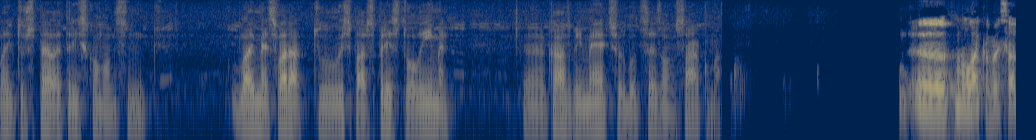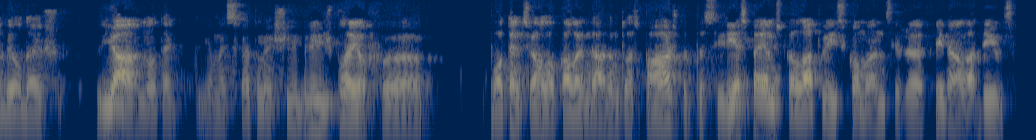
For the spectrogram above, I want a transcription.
lai tur spēlē trīs komandas. Un, lai mēs varētu vispār spriest to līmeni. Kāds bija mērķis varbūt sezonas sākumā? Uh, nu, laikam es atbildēšu. Jā, noteikti, ja mēs skatāmies šī brīža playoff uh, potenciālo kalendāru un tos pāris, tad tas ir iespējams, ka Latvijas komandas ir uh, finālā divas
